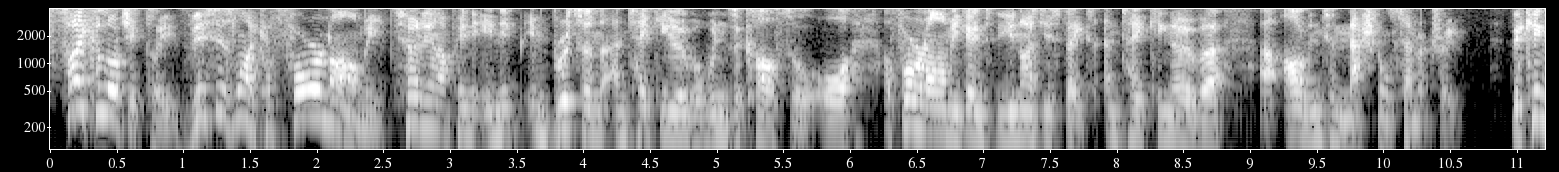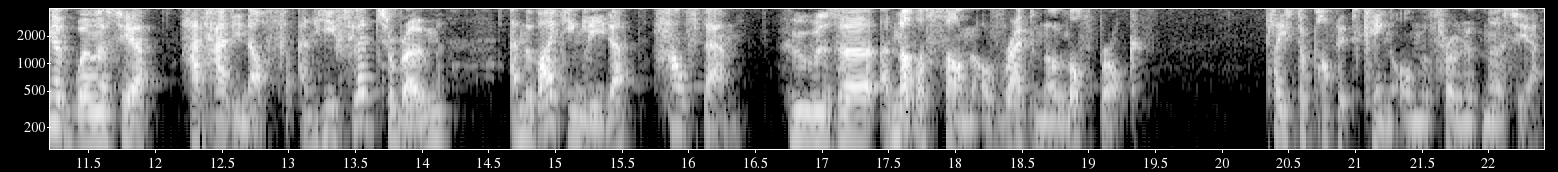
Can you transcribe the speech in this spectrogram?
Psychologically, this is like a foreign army turning up in, in, in Britain and taking over Windsor Castle, or a foreign army going to the United States and taking over uh, Arlington National Cemetery. The King of Mercia had had enough, and he fled to Rome, and the Viking leader, Halfdan, who was uh, another son of Ragnar Lothbrok, placed a puppet king on the throne of Mercia.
